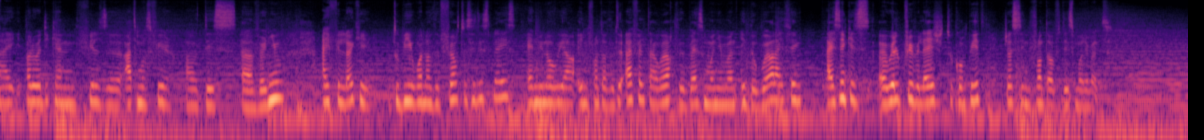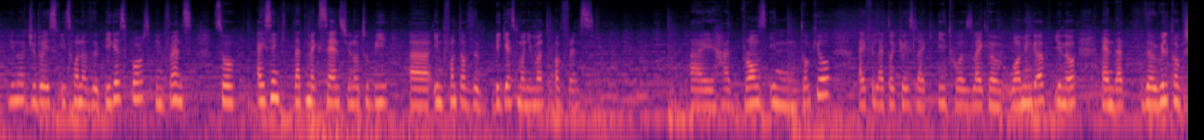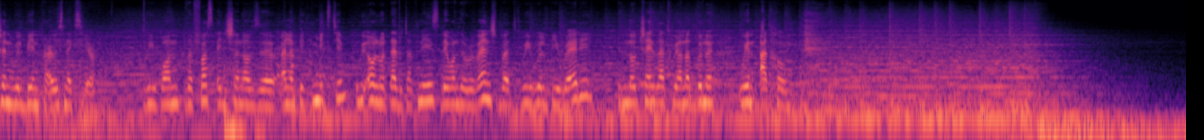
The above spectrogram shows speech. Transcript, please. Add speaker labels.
Speaker 1: I already can feel the atmosphere of this uh, venue. I feel lucky to be one of the first to see this place and you know we are in front of the Eiffel Tower, the best monument in the world I think. I think it's a real privilege to compete just in front of this monument. You know, judo is, one of the biggest sports in France, so I think that makes sense, you know, to be uh, in front of the biggest monument of France. I had bronze in Tokyo. I feel like Tokyo is like it was like a warming up, you know, and that the real competition will be in Paris next year. We won the first edition of the Olympic mixed team. We all know that the Japanese they want the revenge, but we will be ready. No chance that we are not gonna win at home.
